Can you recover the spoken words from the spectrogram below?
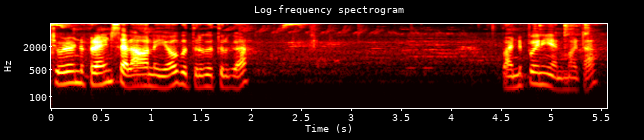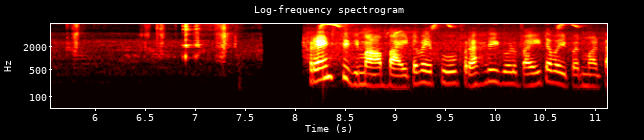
చూడండి ఫ్రెండ్స్ ఎలా ఉన్నాయో గుత్తులు గుత్తులుగా పండిపోయినాయి అనమాట ఫ్రెండ్స్ ఇది మా బయట వైపు ప్రహరీ కూడా బయట వైపు అనమాట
